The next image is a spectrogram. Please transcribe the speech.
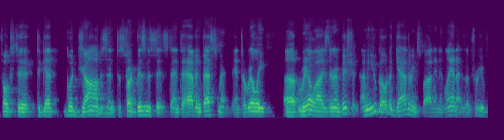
folks to, to get good jobs and to start businesses and to have investment and to really uh, realize their ambition. I mean, you go to Gathering Spot in Atlanta, as I'm sure you've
